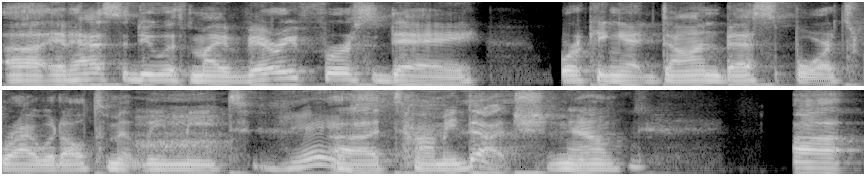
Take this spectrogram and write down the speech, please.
Uh, it has to do with my very first day working at Don Best Sports, where I would ultimately meet Yes. uh, Tommy Dutch. Now, uh,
